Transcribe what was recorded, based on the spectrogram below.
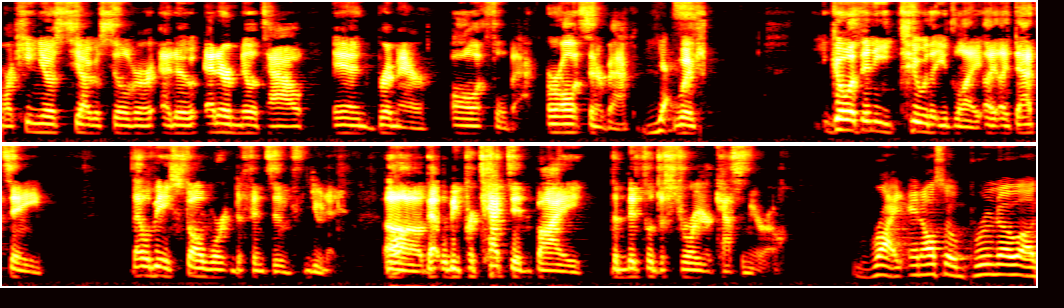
Marquinhos, Thiago Silva, Edo, Eder Militao, and Bremer all at fullback or all at center back. Yes. Which go with any two that you'd like. Like, like that's a that will be a stalwart defensive unit uh, that will be protected by the midfield destroyer Casemiro. Right, and also Bruno uh,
